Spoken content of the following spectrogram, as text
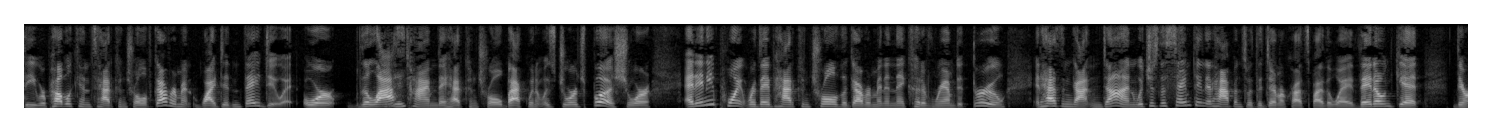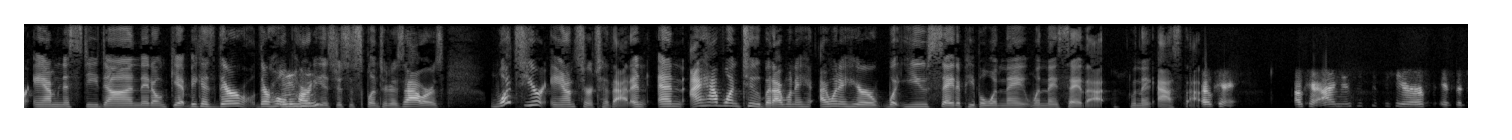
the Republicans had control of government, why didn't they do it? Or the last mm-hmm. time they had control, back when it was George Bush, or at any point where they've had control of the government and they could have rammed it through, it hasn't gotten done, which is the same thing that happens with the Democrats, by the way. They don't get their amnesty done. They don't get because their their whole mm-hmm. party is just as splintered as ours. What's your answer to that? And and I have one too, but I want to I want to hear what you say to people when they when they say that, when they ask that. Okay. Okay, I'm interested to hear if it's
